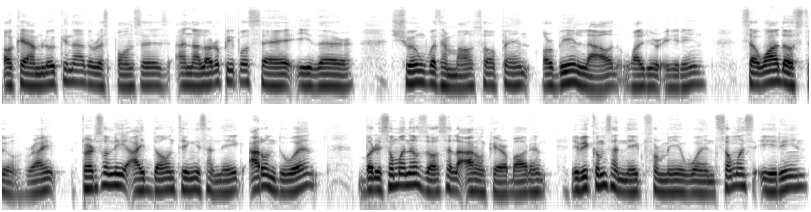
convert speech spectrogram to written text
okay. I'm looking at the responses, and a lot of people say either chewing with their mouth open or being loud while you're eating. So one of those two, right? Personally, I don't think it's an ick. I don't do it, but if someone else does it, like, I don't care about it. It becomes an ick for me when someone's eating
